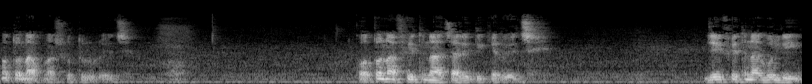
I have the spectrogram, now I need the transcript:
কত না আপনার শত্রু রয়েছে? কত না ফিতনা চারিদিকে রয়েছে? যে ফিতনাগুলি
